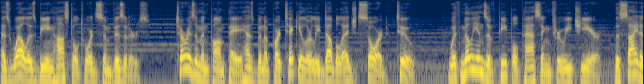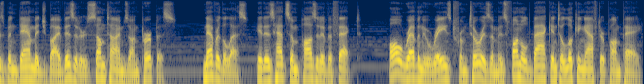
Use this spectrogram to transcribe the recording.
as well as being hostile towards some visitors. Tourism in Pompeii has been a particularly double-edged sword, too. With millions of people passing through each year, the site has been damaged by visitors sometimes on purpose. Nevertheless, it has had some positive effect. All revenue raised from tourism is funneled back into looking after Pompeii.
